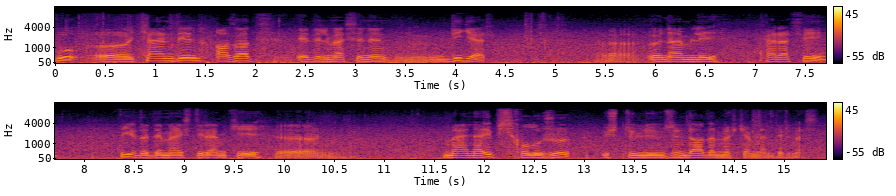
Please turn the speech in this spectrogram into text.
Bu kəndin azad edilməsinin digər önəmli tərəfi bir də demək istəyirəm ki, mənəvi psixoloji üstünlüyümüzün daha da möhkəmləndirilməsi.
